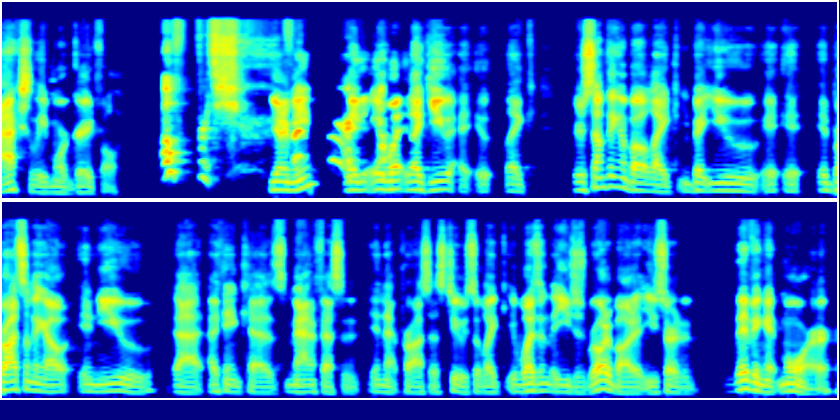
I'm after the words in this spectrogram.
actually more grateful. Oh, for sure. You know what I mean? Sure. Like it what like you it, like there's something about like but you it, it brought something out in you that I think has manifested in that process too. So like it wasn't that you just wrote about it, you started living it more.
